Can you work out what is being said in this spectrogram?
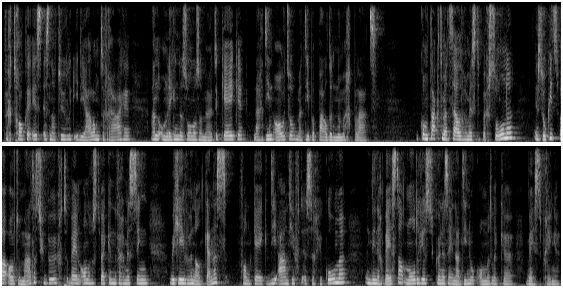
vertrokken is, is natuurlijk ideaal om te vragen aan de omliggende zones om uit te kijken naar die auto met die bepaalde nummerplaat. Contact met zelfvermiste personen is ook iets wat automatisch gebeurt bij een onrustwekkende vermissing. We geven hun al kennis van, kijk, die aangifte is er gekomen. Indien er bijstand nodig is, kunnen zij nadien ook onmiddellijk uh, bijspringen.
